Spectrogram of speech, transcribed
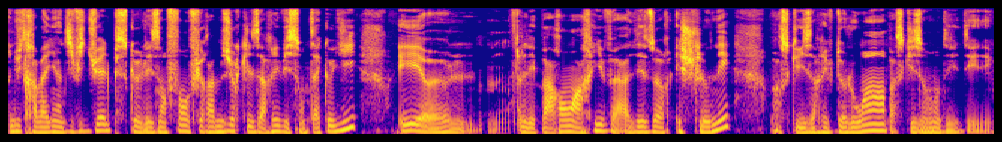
du travail individuel, puisque les enfants, au fur et à mesure qu'ils arrivent, ils sont accueillis et euh, les parents arrivent à des heures échelonnées parce qu'ils arrivent de loin, parce qu'ils ont des, des,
